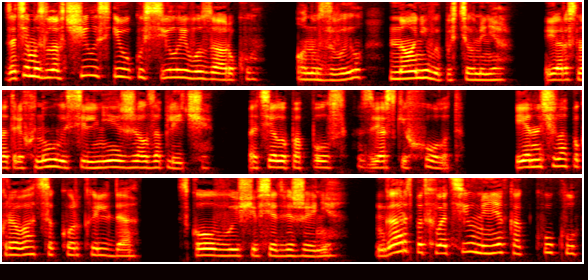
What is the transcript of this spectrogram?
Затем изловчилась и укусила его за руку. Он взвыл, но не выпустил меня. Яростно тряхнул и сильнее сжал за плечи. По телу пополз зверский холод. Я начала покрываться коркой льда, сковывающий все движения. Гард подхватил меня как куклу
